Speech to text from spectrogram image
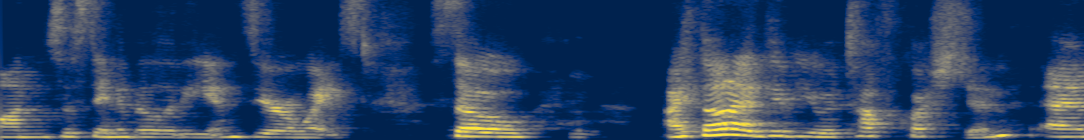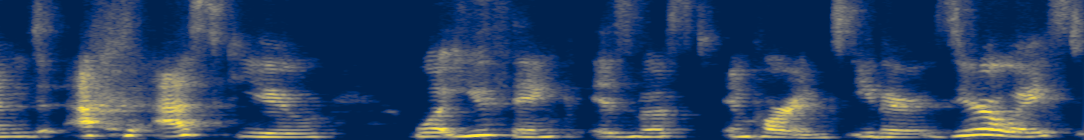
on sustainability and zero waste. So. I thought I'd give you a tough question and ask you what you think is most important either zero waste,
